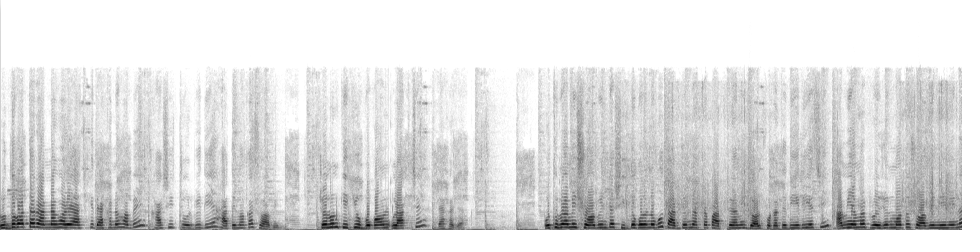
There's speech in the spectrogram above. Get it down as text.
রুদ্রবার্তা রান্নাঘরে আজকে দেখানো হবে খাসির চর্বি দিয়ে হাতে মাখা সোয়াবিন। চলুন কি কি উপকরণ লাগছে, দেখা যাক। প্রথমে আমি সোয়াবিনটা সিদ্ধ করে নেব, তার জন্য একটা পাত্রে আমি জল ফোটাতে দিয়ে দিয়েছি। আমি আমার প্রয়োজন মতো সোয়াবিন নিয়ে নিলাম।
